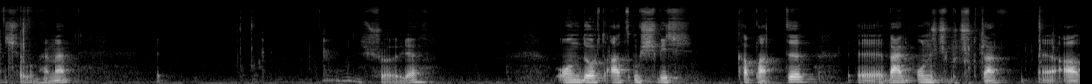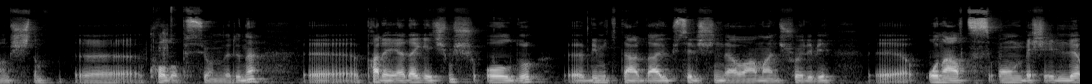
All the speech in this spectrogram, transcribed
açalım hemen. Şöyle 14.61 kapattı. Ee, ben 13.5'tan e, almıştım e, kol opsiyonlarını. E, paraya da geçmiş oldu. Bir miktar daha yükselişin devamı hani şöyle bir 16, 15, 50,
